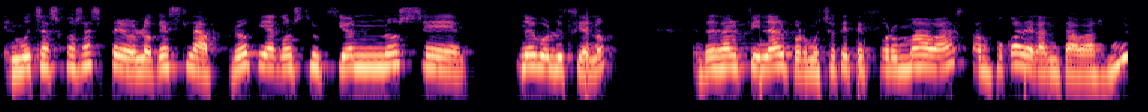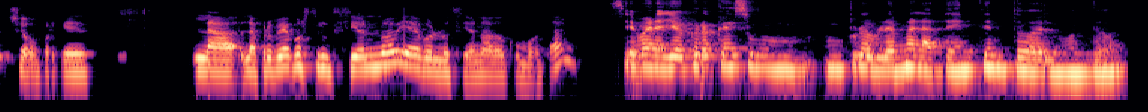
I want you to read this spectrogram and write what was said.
en muchas cosas, pero lo que es la propia construcción no se no evolucionó. Entonces, al final, por mucho que te formabas, tampoco adelantabas mucho, porque la, propia construcción no había evolucionado como tal. Sí, bueno, yo creo que es un, problema latente en todo el mundo.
